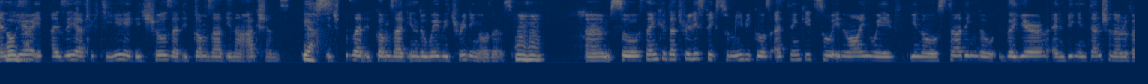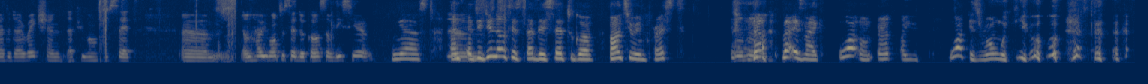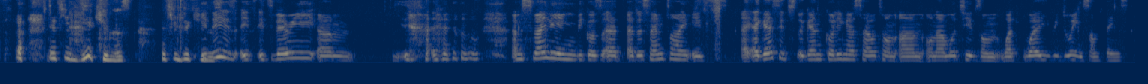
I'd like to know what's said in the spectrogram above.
and Oh, here yeah. in isaiah 58 it shows that it comes out in our actions Yes. it shows that it comes out in the way we're treating others Mm-hmm. um, so thank you. That really speaks to me because I think it's so in line with you know starting the the year and being intentional about the direction that we want to set um, on how we want to set the course of this year. Yes. And uh, Um, did you notice that they said to God, "Aren't you impressed?" mhm. that is like, what on earth are you? What is wrong with you? it's ridiculous. It's ridiculous. is. It's it's very. Um, I don't know. I'm smiling because at, at the same time it's. I, I guess it's again calling us out on, on on our motives on what why we're doing some things.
